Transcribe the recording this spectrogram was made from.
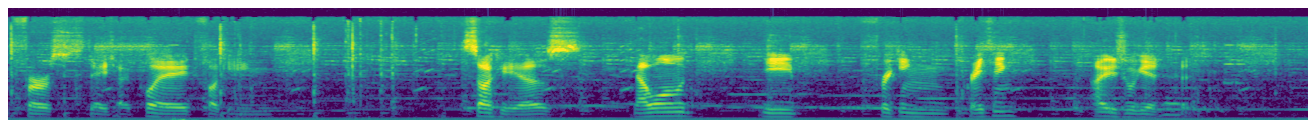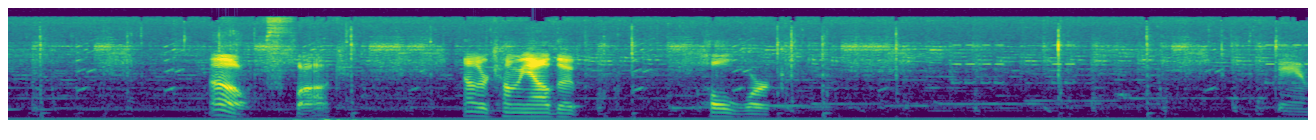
the first stage I played, fucking Sakuya's. That one with the freaking gray thing? I usually get hit. Oh, fuck. Now they're coming out of the whole work. Damn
